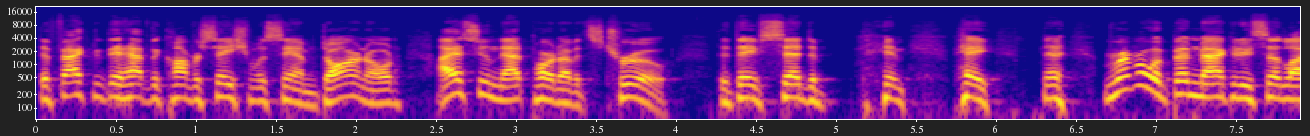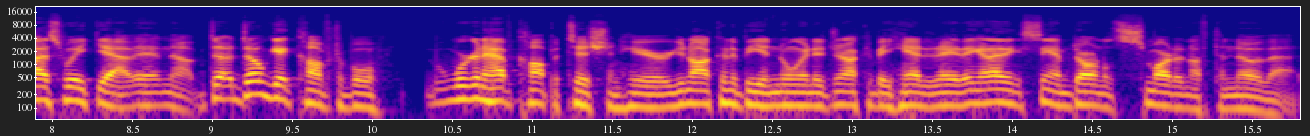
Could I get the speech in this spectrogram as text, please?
The fact that they have the conversation with Sam Darnold, I assume that part of it's true. That they've said to him, "Hey, remember what Ben McAdoo said last week? Yeah, eh, no, don't get comfortable. We're going to have competition here. You're not going to be anointed. You're not going to be handed anything." And I think Sam Darnold's smart enough to know that.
